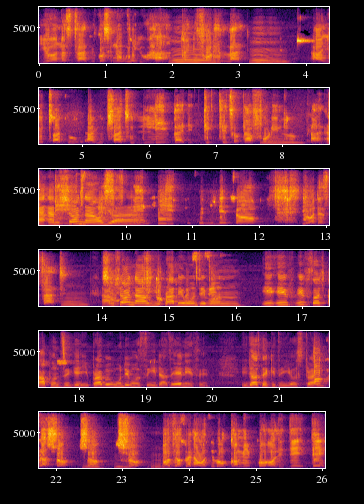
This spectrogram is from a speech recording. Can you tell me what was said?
You understand? Because you know where you are. Mm. You're in a hmm. foreign land. Hmm. And you try to and you try to live by the dictates of that foreign hmm. land. I, am sure now you are you understand? I'm so sure now you probably won't even if if such happens again you probably won't even see it as anything you just take it in your stride. Oh, yeah, sure, sure, mm, sure. Mm, Obviously, when I was even coming for holiday there,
